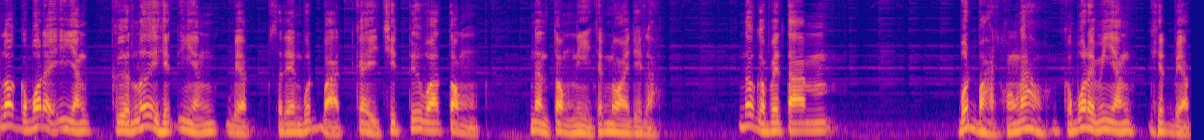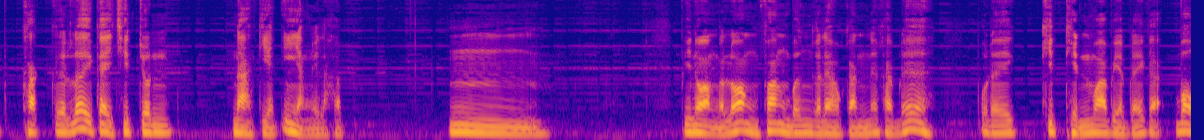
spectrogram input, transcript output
แล้วก็บ่ได้อีหยังเกิดเลยเฮ็ดอีหยังแบบแสดงบทบาทใกล้ชิดหรือว่าต้องนั่นต้องนี่จักหน่อยเด้ล่ะแล้วก็ไปตาม บทบาทของเราก็บ่ได้มีหยังเฮ็ดแบบคักเกินเลยใกล้ชิดจนน่าเกลียดอีหยังเลยล่ะครับ อืม พี่น้องก็ล่องฟังเบิ่งกันแล้วกันนะครับ เด้อผู้ใดคิดเห็นว่าแบบใดก็เว้า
